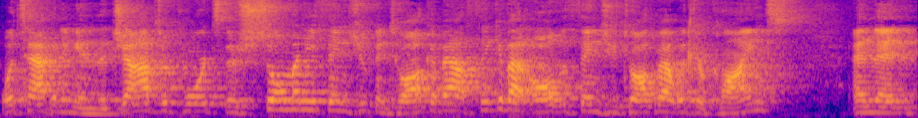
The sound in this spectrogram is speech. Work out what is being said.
What's happening in the jobs reports? There's so many things you can talk about. Think about all the things you talk about with your clients and then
